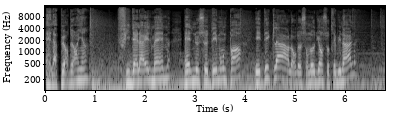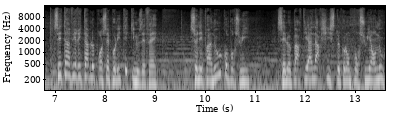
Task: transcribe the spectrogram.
Elle a peur de rien. Fidèle à elle-même, elle ne se démonte pas et déclare lors de son audience au tribunal C'est un véritable procès politique qui nous est fait. Ce n'est pas nous qu'on poursuit, c'est le parti anarchiste que l'on poursuit en nous.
